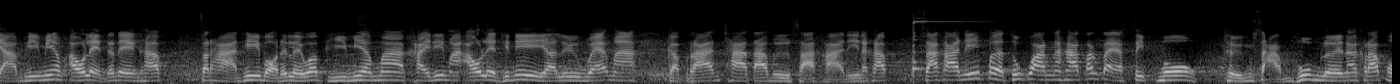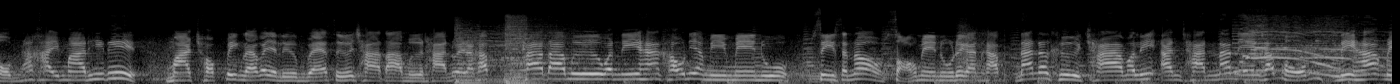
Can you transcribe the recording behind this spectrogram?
ยามพรีเมียมเอาเลทนั่นเองครับ สถานที่บอกได้เลยว่าพรีเมียมมากใครที่มาเอาเลทที่นี่อย่าลืมแวะมากับร้านชาตามือสาขานี้นะครับ สาขานี้เปิดทุกวันนะฮะตั้งแต่ 10 โมง ถึง3ทุ่มเลยนะครับผมถ้าใครมาที่นี่มาช้อปปิ้งแล้วก็อย่าลืมแวะซื้อชาตามือทานด้วยนะครับ ชาตามือวันนี้ฮะเขาเนี่ยมีเมนูซีซันอล2เมนูด้วยกันครับ นั่นก็คือชามะลิอัญชันนั่นเองครับผมนี่ฮะเม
